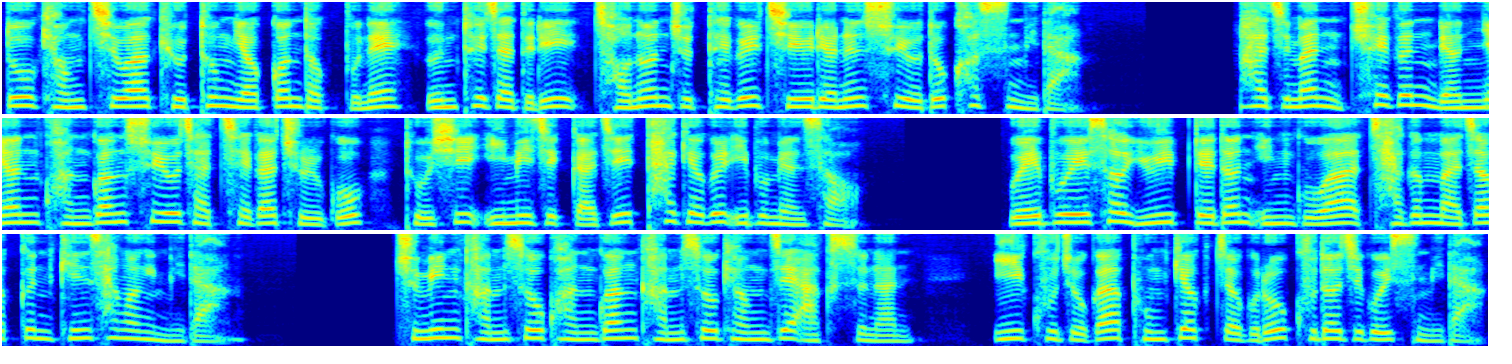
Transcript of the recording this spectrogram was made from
또 경치와 교통 여건 덕분에 은퇴자들이 전원주택을 지으려는 수요도 컸습니다. 하지만 최근 몇 년 관광 수요 자체가 줄고 도시 이미지까지 타격을 입으면서 외부에서 유입되던 인구와 자금마저 끊긴 상황입니다. 주민 감소 관광 감소 경제 악순환, 이 구조가 본격적으로 굳어지고 있습니다.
